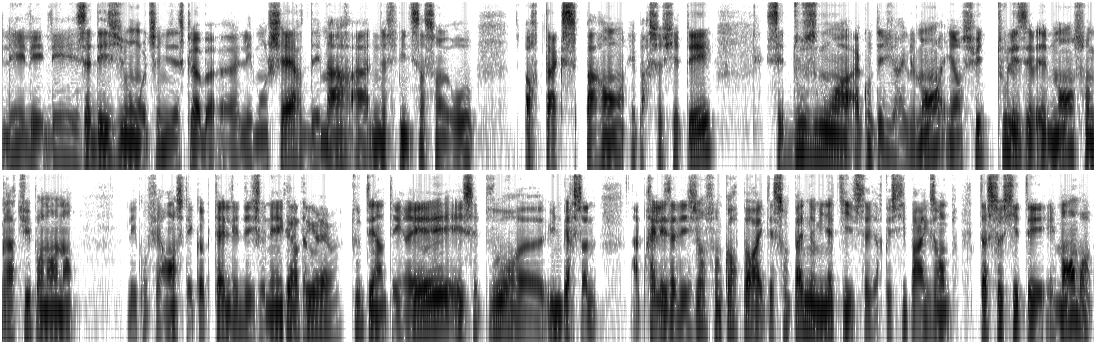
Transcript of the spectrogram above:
Les, adhésions au Business Club euh, les moins chères démarrent à 9500 euros hors taxes par an et par société. C'est 12 mois à compter du règlement et ensuite tous les événements sont gratuits pendant un an. Les conférences, les cocktails, les déjeuners, etc. Tout est intégré et c'est pour euh, une personne. Après, les adhésions sont corporate, elles ne sont pas nominatives. C'est-à-dire que si par exemple ta société est membre,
